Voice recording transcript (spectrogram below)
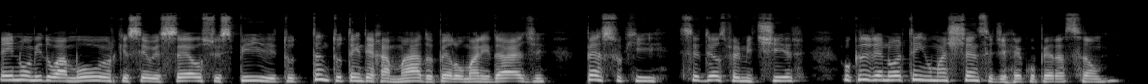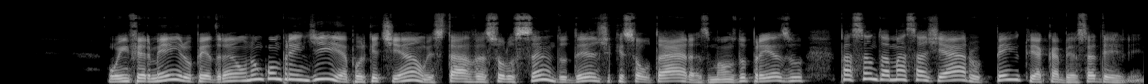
Em nome do amor que seu excelso espírito tanto tem derramado pela humanidade, peço que, se Deus permitir, o Clirenor tenha uma chance de recuperação. O enfermeiro Pedrão não compreendia porque Tião estava soluçando desde que soltara as mãos do preso, passando a massagear o peito e a cabeça dele.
